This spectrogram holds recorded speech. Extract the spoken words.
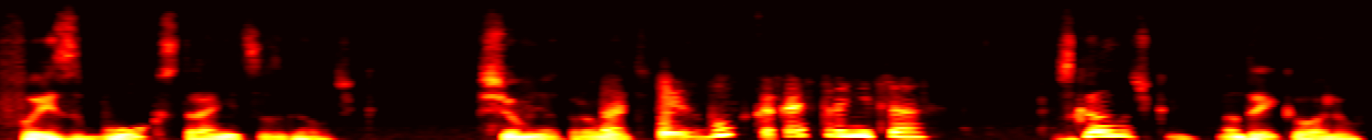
Facebook страница с галочкой. Все мне Так, отправляйте. Facebook, какая страница? С галочкой. Андрей Ковалев.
